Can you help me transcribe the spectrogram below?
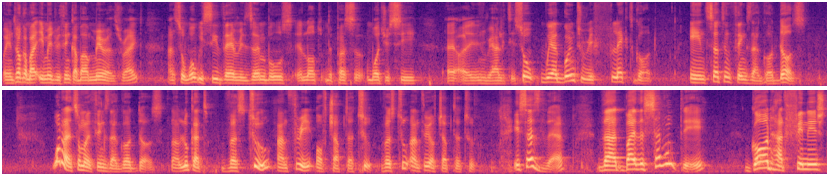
when you talk about image, we think about mirrors, right? And so what we see there resembles a lot the person what you see uh, in reality. So we are going to reflect God in certain things that God does. What are some of the things that God does? Now look at verse 2 and 3 of chapter 2. Verse 2 and 3 of chapter 2. It says there that by the seventh day, God had finished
